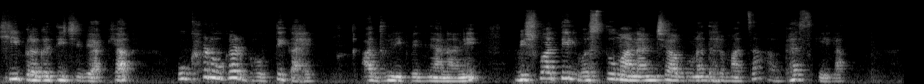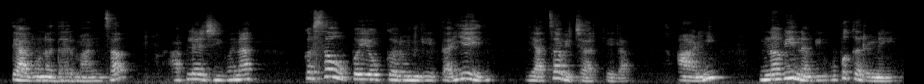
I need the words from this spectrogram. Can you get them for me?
ही प्रगतीची व्याख्या उघड उघड भौतिक आहे. आधुनिक विज्ञानाने विश्वातील वस्तुमानांच्या गुणधर्माचा अभ्यास केला. त्या गुणधर्मांचा आपल्या जीवनात कसा उपयोग करून घेता येईल याचा विचार केला आणि नवी नवी उपकरणे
